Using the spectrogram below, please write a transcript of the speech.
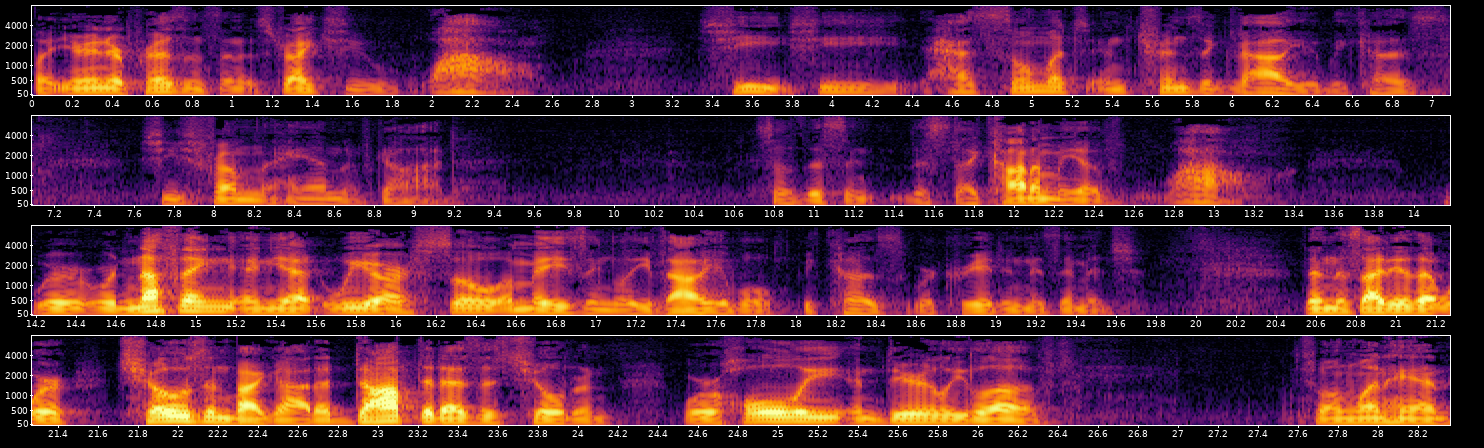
but you're in her presence, and it strikes you, wow, she she has so much intrinsic value because she's from the hand of God. So this this dichotomy of wow, we're, we're nothing, and yet we are so amazingly valuable because we're created in His image. Then, this idea that we're chosen by God, adopted as His children, we're holy and dearly loved. So, on one hand,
